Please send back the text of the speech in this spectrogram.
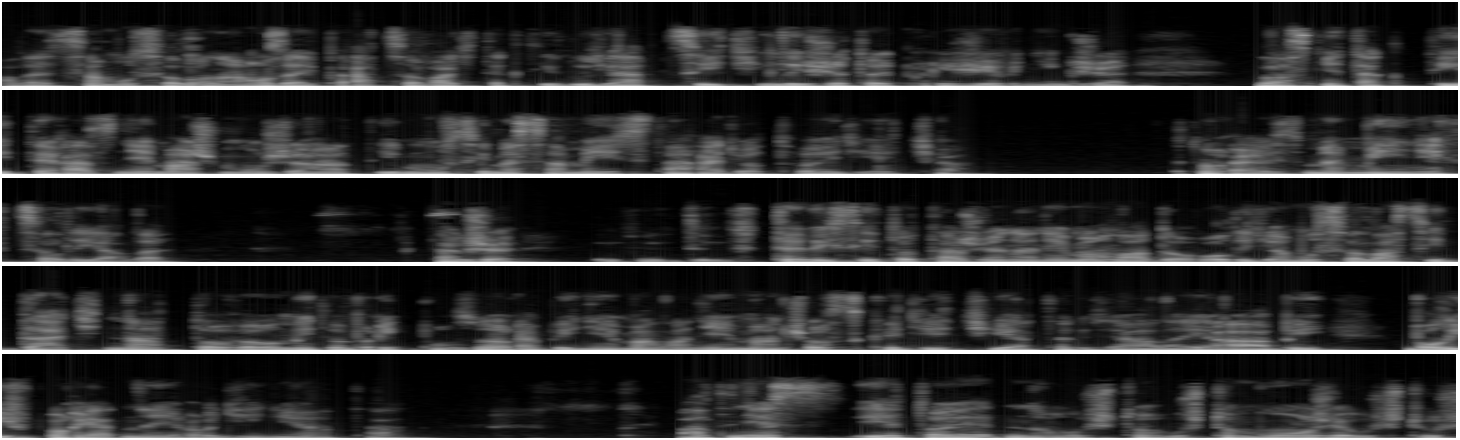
ale sa muselo naozaj pracovať, tak tí ľudia cítili, že to je príživník, že vlastne tak ty teraz nemáš muža a ty musíme sa my starať o tvoje dieťa, ktoré sme my nechceli, ale Takže vtedy si to tá žena nemohla dovoliť a musela si dať na to veľmi dobrý pozor, aby nemala nemanželské deti a tak ďalej a aby boli v poriadnej rodine a tak. A dnes je to jedno, už to, už to môže, už, už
